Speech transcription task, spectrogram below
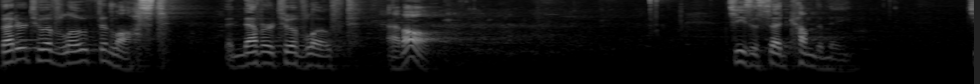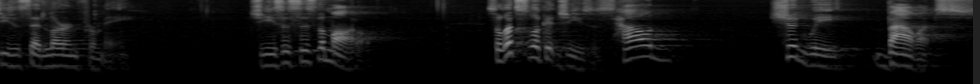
better to have loafed and lost than never to have loafed at all. Jesus said, Come to me. Jesus said, Learn from me. Jesus is the model. So let's look at Jesus. How should we balance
